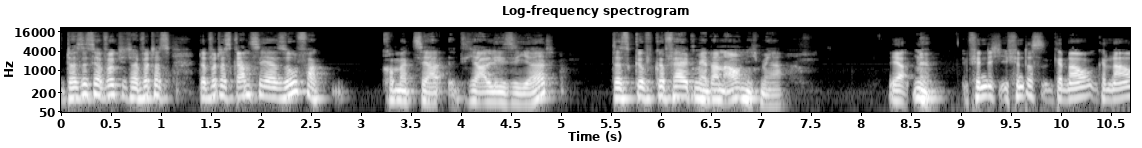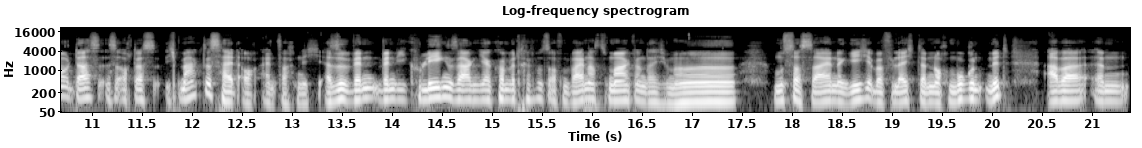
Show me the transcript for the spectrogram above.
das ist ja wirklich, da wird das, da wird das Ganze ja so verkommerzialisiert, das ge gefällt mir dann auch nicht mehr. Ja. Nö. Finde ich, ich finde das genau, genau das ist auch das, ich mag das halt auch einfach nicht. Also wenn, wenn die Kollegen sagen, ja komm, wir treffen uns auf dem Weihnachtsmarkt, dann dachte ich, muss das sein, dann gehe ich aber vielleicht dann noch murrend mit. Aber ähm,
